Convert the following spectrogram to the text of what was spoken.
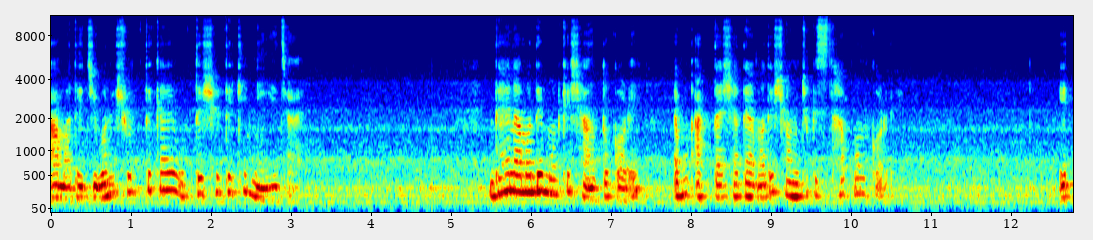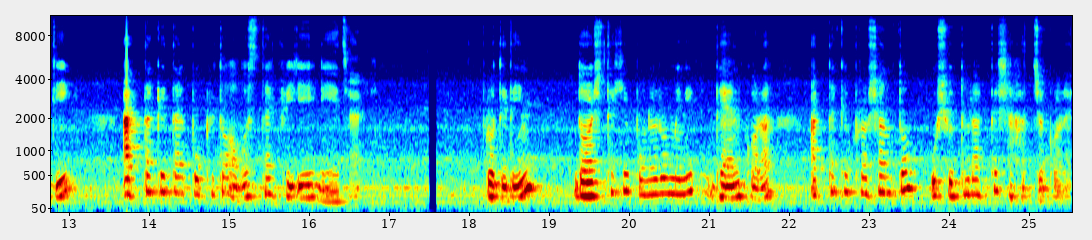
আমাদের জীবনে সত্যিকারের উদ্দেশ্যের দিকে নিয়ে যায়। ধ্যান আমাদের মনকে শান্ত করে এবং আত্মার সাথে আমাদের সংযোগ স্থাপন করে। এটি আত্মাকে তার প্রকৃত অবস্থায় ফিরিয়ে নিয়ে যায়। প্রতিদিন দশ থেকে পনেরো মিনিট ধ্যান করা আত্মাকে প্রশান্ত ও শুদ্ধ রাখতে সাহায্য করে।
